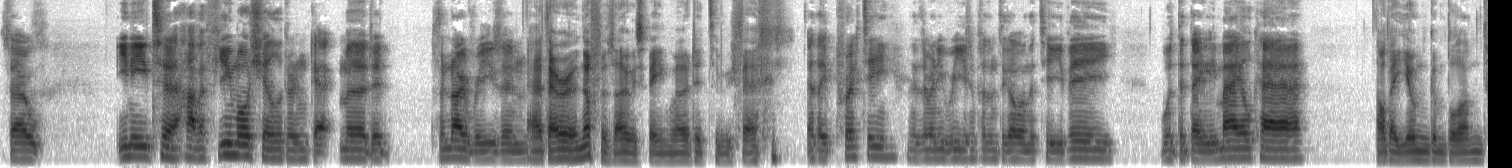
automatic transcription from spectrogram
So, you need to have a few more children get murdered for no reason. Uh, there are enough of those being murdered, to be fair. Are they pretty? Is there any reason for them to go on the TV? Would the Daily Mail care? Are they young and blonde?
